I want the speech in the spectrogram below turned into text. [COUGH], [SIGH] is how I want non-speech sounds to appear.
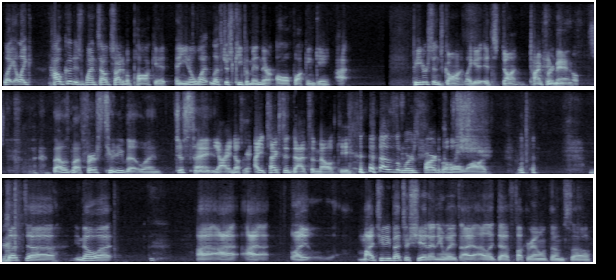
Like, like how good is Wentz outside of a pocket? And you know what? Let's just keep him in there all fucking game. I, Pederson's gone. Like it, it's done. Time for Hey, a new man. coach. that was my first Toonie bet win. Just saying. Yeah, I know. I texted that to Melky. [LAUGHS] that was the worst part of the whole loss. but uh, you know what? I I I like my Toonie bets are shit. Anyways, I, I like to fuck around with them, so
